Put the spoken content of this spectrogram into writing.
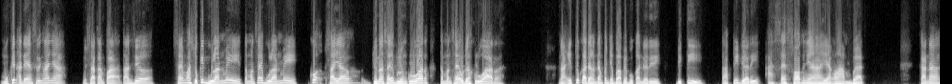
mungkin ada yang sering nanya, misalkan Pak Tanzil saya masukin bulan Mei, teman saya bulan Mei, kok saya jurnal saya belum keluar, teman saya udah keluar. Nah, itu kadang-kadang penyebabnya bukan dari dikti, tapi dari asesornya yang lambat. Karena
